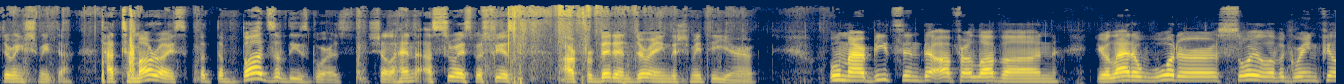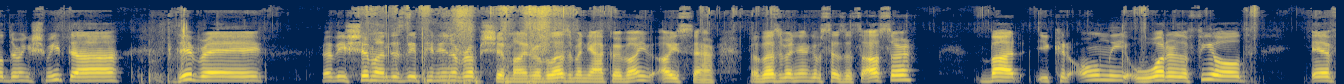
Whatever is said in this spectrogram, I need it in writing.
during Shemitah. Hatamarois, but the buds of these gourds, shalahen asurais b'shvias, are forbidden during the Shemitah year. Umar bitzin be'afar lavan. You're allowed to water soil of a grain field during Shemitah. Divrei. Rabbi Shimon, this is the opinion of Rabbi Shimon. Rabbi Eliezer ben Yaakov Oisar. Rabbi Eliezer ben Yaakov says it's Asr, but you can only water the field if,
